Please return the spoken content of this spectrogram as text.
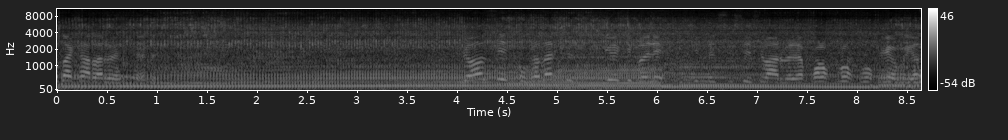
O da karar vermedi. An ses o kadar kötü çıkıyor ki böyle içimde su sesi var böyle kolok kolok kolok yapıyor.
